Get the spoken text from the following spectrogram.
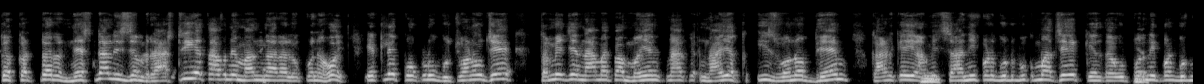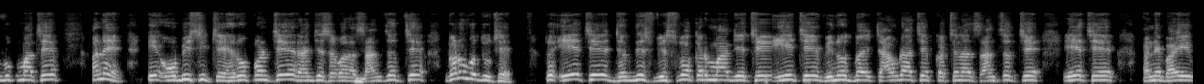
કે કટ્ટર નેશનાલિઝમ રાષ્ટ્રીયતાને માનનારા લોકોને હોય એટલે કોકડું ગૂંચવાનું છે. તમે જે નામ આપ્યા Mayank Nayak is one of them કારણ કે અમિત શાહની પણ ગુડબુકમાં છે કે ઉપરની પણ ગુડબુકમાં છે અને એ ઓબીસી ચહેરો પણ છે રાજ્યસભાના સાંસદ છે ઘણું બધું છે. તો એ છે જગદીશ વિશ્વકર્મા જે છે એ છે વિનોદભાઈ ચાવડા છે કચ્છના સાંસદ છે એ છે અને ભાઈ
